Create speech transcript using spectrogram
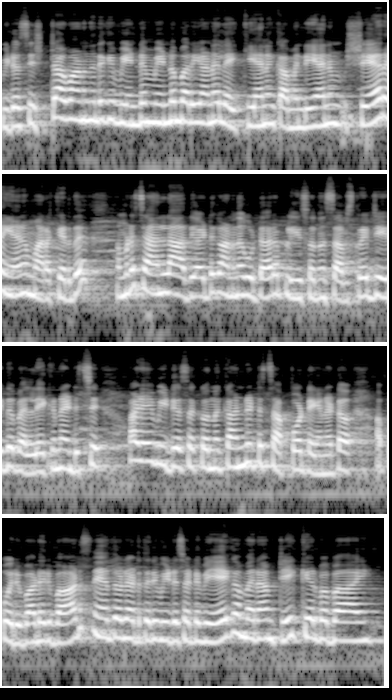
വീഡിയോസ് ഇഷ്ടമാണെന്നുണ്ടെങ്കിൽ വീണ്ടും വീണ്ടും പറയുകയാണ് ലൈക്ക് ചെയ്യാനും കമന്റ് ചെയ്യാനും ഷെയർ ചെയ്യാനും മറക്കരുത്. നമ്മുടെ ചാനൽ ആദ്യമായിട്ട് കാണുന്ന കൂട്ടുകാരെ പ്ലീസ് ഒന്ന് സബ്സ്ക്രൈബ് ചെയ്ത് ബെല്ലൈക്കൺ അടിച്ച് പഴയ വീഡിയോസൊക്കെ ഒന്ന് കണ്ടിട്ട് സപ്പോർട്ട് ചെയ്യണം കേട്ടോ. അപ്പോൾ ഒരുപാട് ഒരുപാട് സ്നേഹത്തോടെ അടുത്തൊരു വീഡിയോസായിട്ട് വേഗം വരാം. ടേക്ക് കെയർ ബൈ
